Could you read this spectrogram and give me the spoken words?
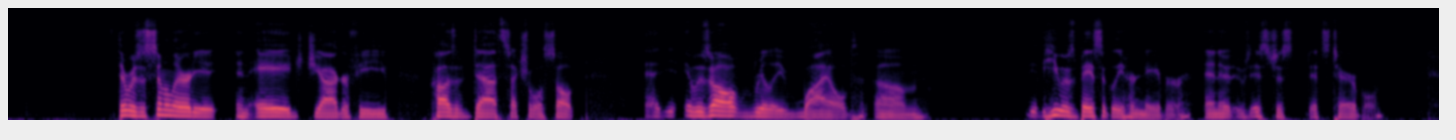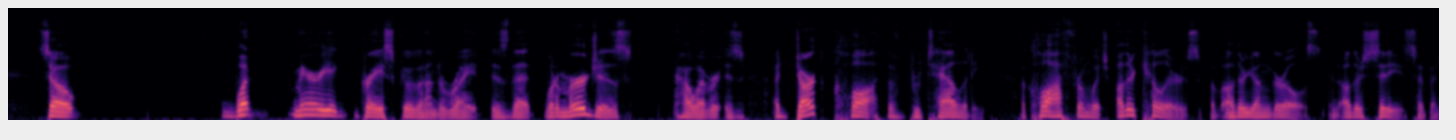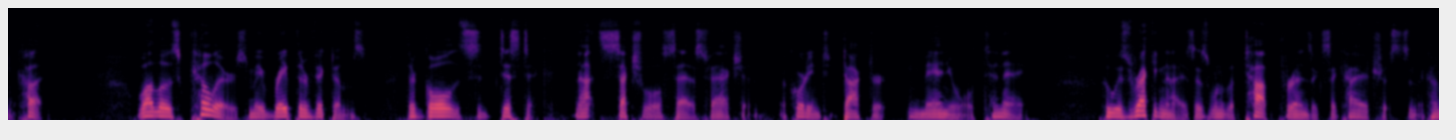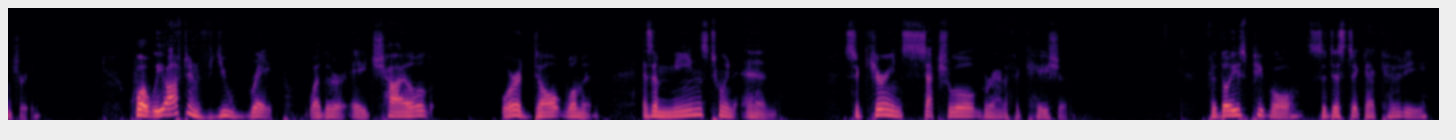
there was a similarity in age, geography, cause of death, sexual assault. It was all really wild. Um, he was basically her neighbor, and it, it's just it's terrible. So, what Mary Grace goes on to write is that what emerges, however, is a dark cloth of brutality a cloth from which other killers of other young girls in other cities have been cut. While those killers may rape their victims, their goal is sadistic, not sexual satisfaction, according to Dr. Emanuel Tanay, who is recognized as one of the top forensic psychiatrists in the country. Quote, We often view rape, whether a child or adult woman, as a means to an end, securing sexual gratification. For those people, sadistic activity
